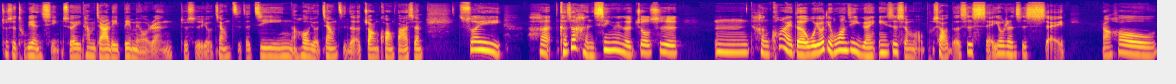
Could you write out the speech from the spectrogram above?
就是突变型，所以他们家里并没有人就是有这样子的基因，然后有这样子的状况发生。所以很，可是很幸运的就是，嗯，很快的，我有点忘记原因是什么，不晓得是谁又认识谁，然后。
